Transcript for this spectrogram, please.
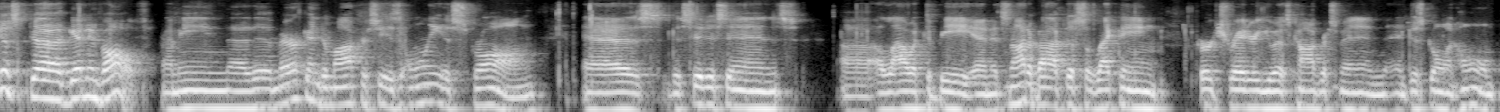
Just uh, get involved. I mean, uh, the American democracy is only as strong as the citizens uh, allow it to be. And it's not about just electing Kurt Schrader, U.S. Congressman, and, and just going home.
